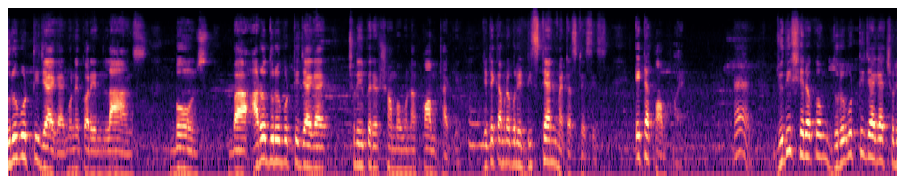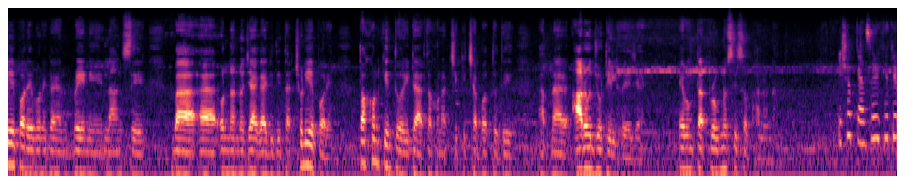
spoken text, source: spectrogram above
দূরবর্তী জায়গায় মনে করেন লাংস বোনস বা আরও দূরবর্তী জায়গায় ছড়িয়ে পড়ার সম্ভাবনা কম থাকে যেটাকে আমরা বলি ডিস্ট্যান্ট ম্যাটাস্টেসিস এটা কম হয়। হ্যাঁ যদি সেরকম দূরবর্তী জায়গায় ছড়িয়ে পড়ে মনে করেন ব্রেনে লাংসে বা অন্যান্য জায়গায় যদি তার ছড়িয়ে পড়ে তখন কিন্তু এটা তখন আর চিকিৎসা পদ্ধতি আপনার আরও জটিল হয়ে যায় এবং তার প্রগনোসিসও ভালো না। এসব ক্যান্সারের ক্ষেত্রে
